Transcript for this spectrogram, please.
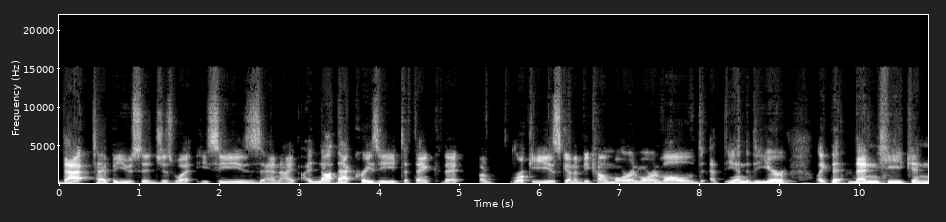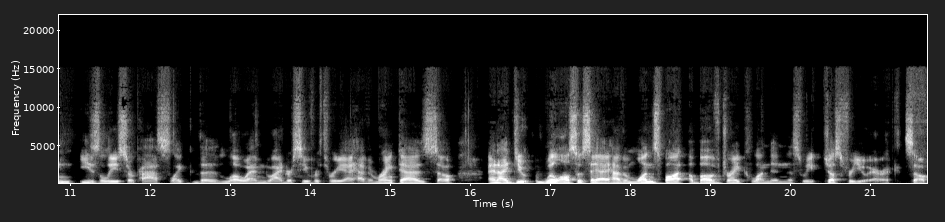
that type of usage is what he sees, and I, I'm not that crazy to think that a rookie is going to become more and more involved at the end of the year, like that, then he can easily surpass like the low end wide receiver three I have him ranked as. So and I do will also say I have him one spot above Drake London this week, just for you, Eric. So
